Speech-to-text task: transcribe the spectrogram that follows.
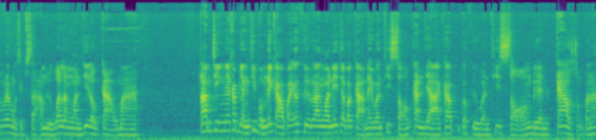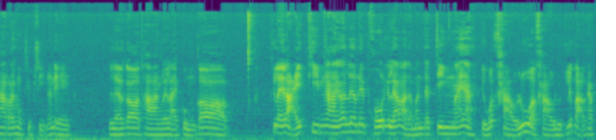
2563 หรือว่ารางวัลที่เรากล่าวมา ตามจริงนะครับอย่างที่ผมได้กล่าวไปก็คือรางวัลนี้จะประกาศในวันที่ 2 กันยาครับก็คือวันที่ 2 เดือน 9 2564 นั่นเอง แล้วก็ทางหลาย ๆ กลุ่มก็คือหลาย ๆ ทีมงานก็เริ่มได้โพสต์กันแล้วอะแต่มันจะจริงไหมอะหรือว่าข่าวรั่วข่าวหลุดหรือเปล่าครับ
